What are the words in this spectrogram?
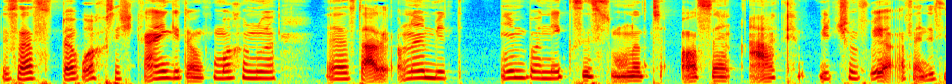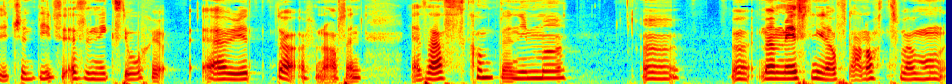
das heißt, da braucht sich keine Gedanken machen, nur äh, Star Online wird irgendwann nächstes Monat aussehen. Arc wird schon früher aussehen, das wird schon diese, also nächste Woche er wird da schon auf sein. Ersatz kommt dann immer. Äh, beim Messen läuft auch noch zwei, Mon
